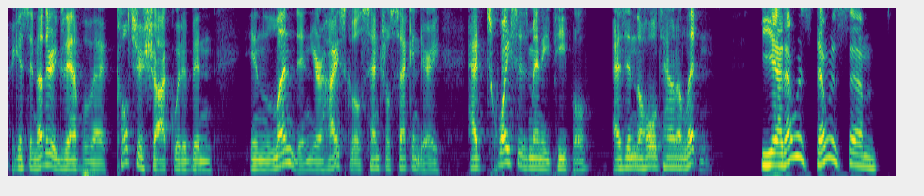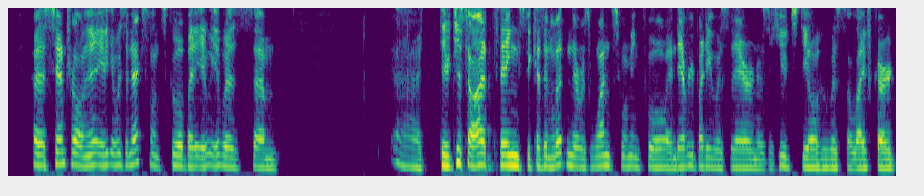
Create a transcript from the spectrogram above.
I guess another example of that culture shock would have been in London. Your high school, Central Secondary, had twice as many people as in the whole town of Lytton. Yeah, that was that was um, uh, Central, and it, it, was an excellent school, but it, it was um, uh, they're just odd things because in Lytton there was one swimming pool and everybody was there, and it was a huge deal who was the lifeguard.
